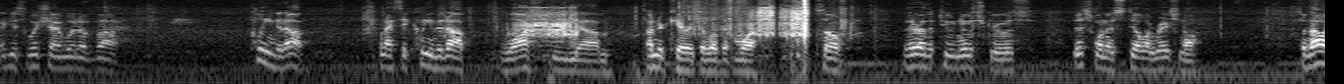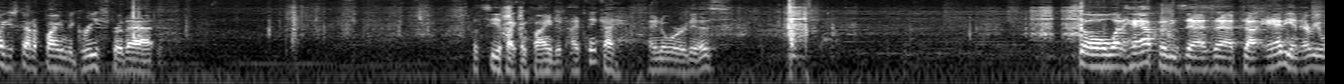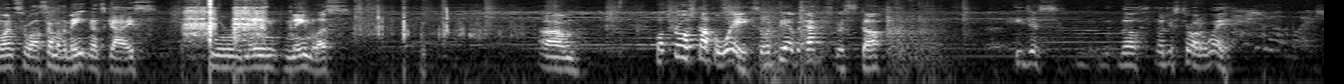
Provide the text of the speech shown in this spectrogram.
I just wish I would have uh, cleaned it up. When I say cleaned it up, washed the um, undercarriage a little bit more. So there are the two new screws. This one is still original. So now I just got to find the grease for that. Let's see if I can find it. I think I, I know where it is. So what happens is that uh, Adient, every once in a while, some of the maintenance guys who remain nameless um, will throw stuff away. So if we have extra stuff, he just they'll they'll just throw it away.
